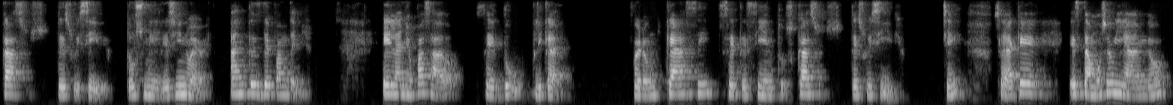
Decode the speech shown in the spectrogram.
casos de suicidio. 2019, antes de pandemia. El año pasado se duplicaron. Fueron casi 700 casos de suicidio. ¿Sí? O sea que estamos hablando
